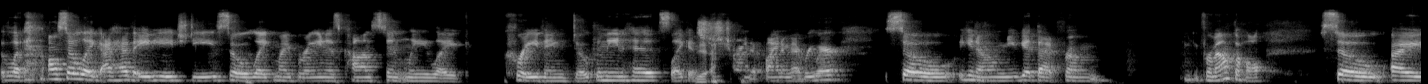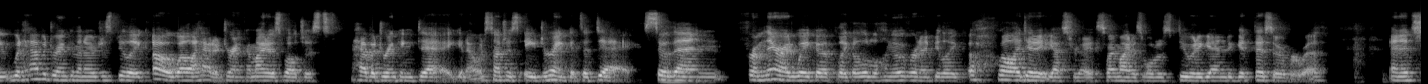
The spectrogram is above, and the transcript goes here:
also like I have ADHD. So like my brain is constantly like craving dopamine hits. Like it's Yeah. just trying to find them everywhere. So, you know, and you get that from from alcohol. So I would have a drink and then I would just be like, oh, well, I had a drink. I might as well just have a drinking day. You know, it's not just a drink, it's a day. So then from there, I'd wake up like a little hungover and I'd be like, oh, well, I did it yesterday. So I might as well just do it again to get this over with. And it's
